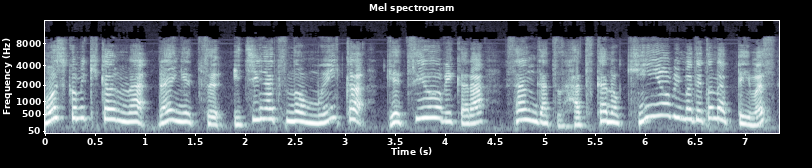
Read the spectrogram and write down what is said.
申し込み期間は来月1月の6日月曜日から3月20日の金曜日までとなっています。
